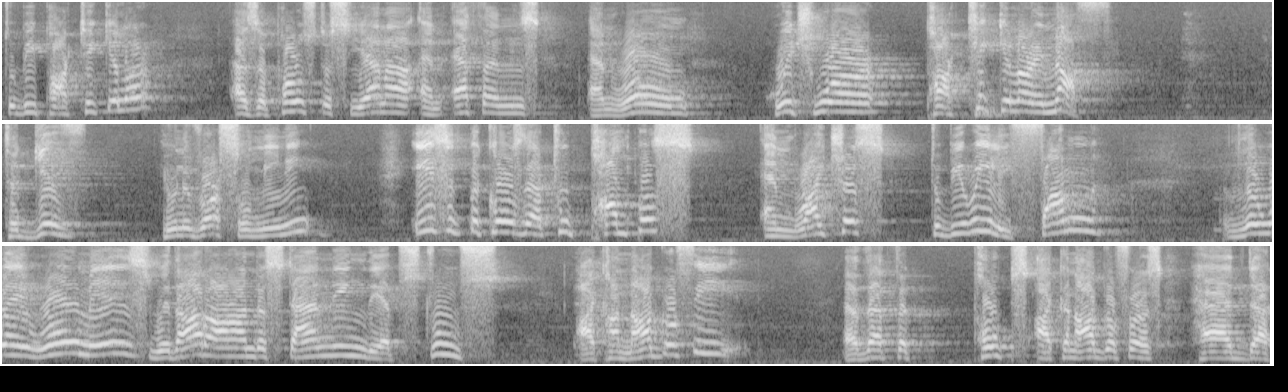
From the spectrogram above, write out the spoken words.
to be particular, as opposed to Siena and Athens and Rome, which were particular enough to give universal meaning? Is it because they're too pompous and righteous to be really fun? The way Rome is, without our understanding the abstruse iconography uh, that the Pope's iconographers had, uh,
